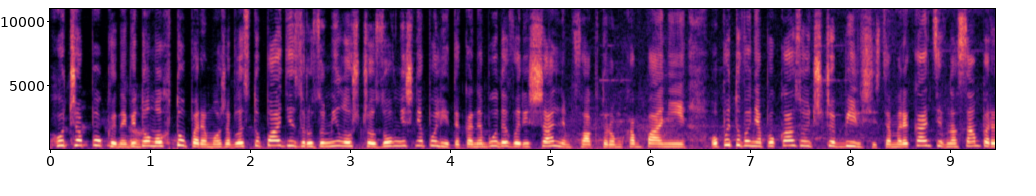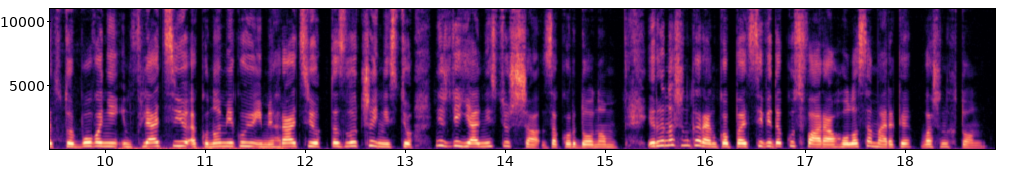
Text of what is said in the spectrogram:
Хоча поки невідомо, хто переможе в листопаді, зрозуміло, що зовнішня політика не буде вирішальним фактором кампанії. Опитування показують, що більшість американців насамперед стурбовані інфляцією, економікою, імміграцією та злочинністю, ніж діяльністю США за кордоном. Ірина Шинкаренко, Петсі Відакусфара, Голос Америки, Вашингтон.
